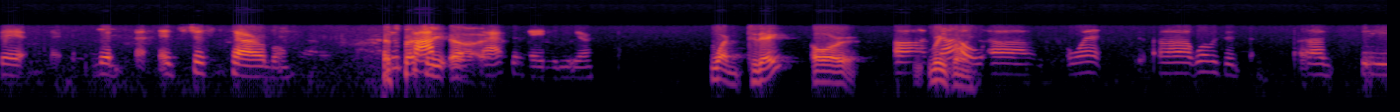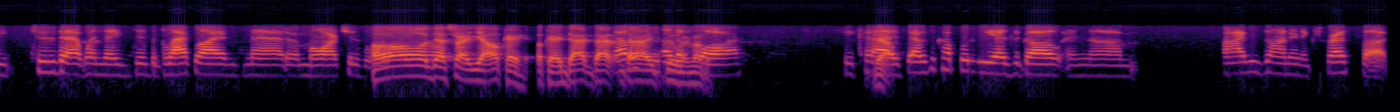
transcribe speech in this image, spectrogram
They they it's just terrible. Especially were uh, assassinated here. what today or Uh, recently? no, uh, when uh, what was it? Uh, the two that when they did the Black Lives Matter marches. Oh, that's right. Yeah. Okay. Okay. That that that that, I do remember. farce because Yeah. that was a couple of years ago, and um, I was on an express bus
